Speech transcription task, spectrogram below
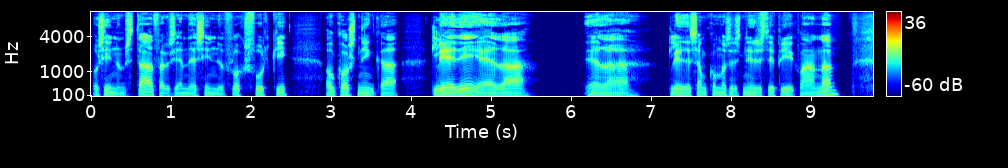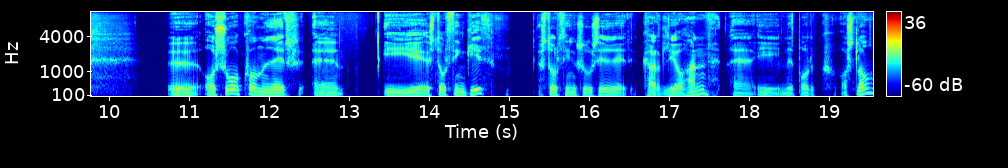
á sínum stað, þar segja með sínu flokksfólki á kostninga gleði eða, eða gleði samkoma sem snýrist upp í eitthvað annað. Uh, og svo komu þeir uh, í Stórþingið. Stórþingshúsið er Karl Jóhann uh, í miðborg Oslo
